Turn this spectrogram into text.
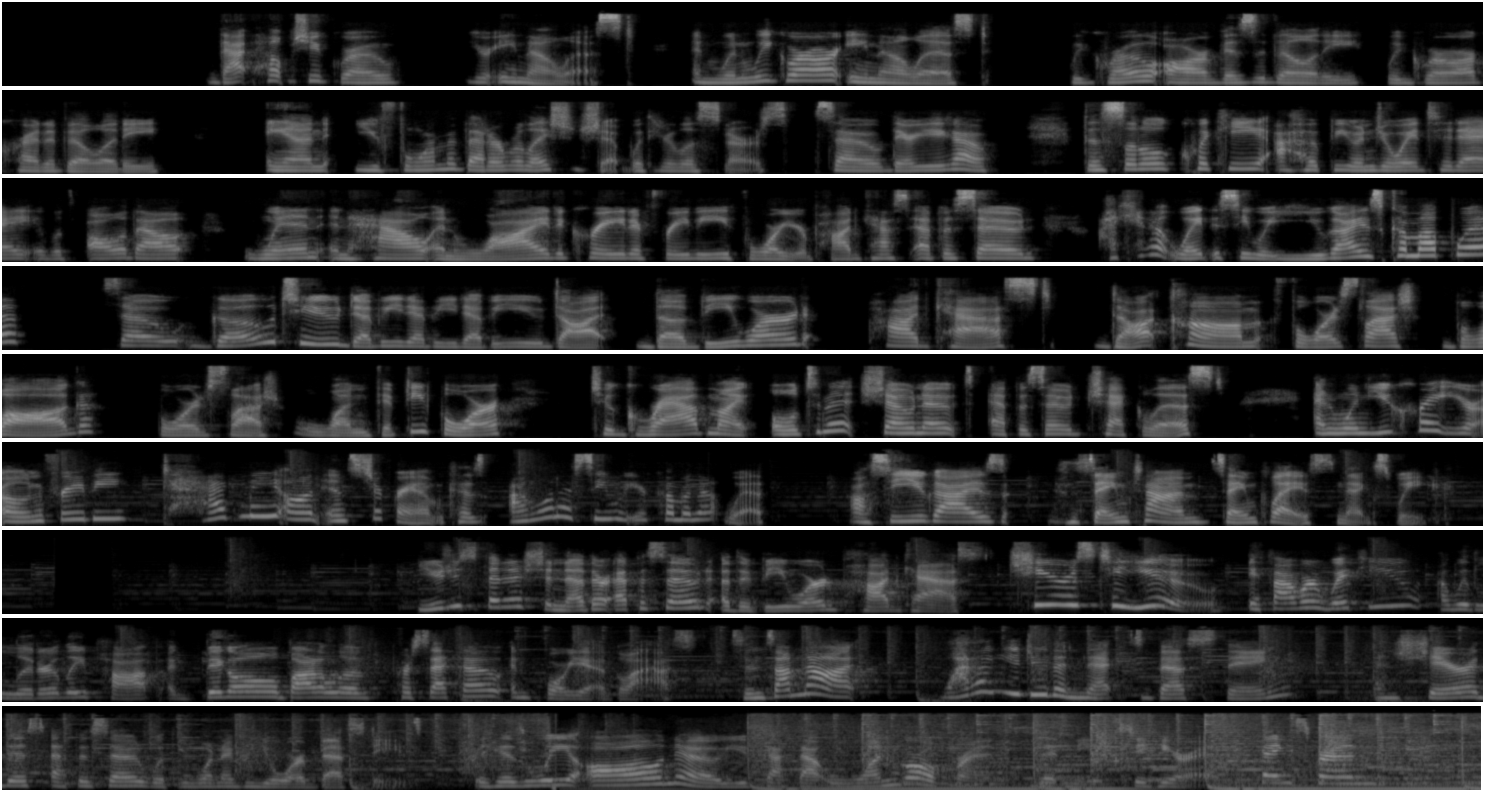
That helps you grow your email list. And when we grow our email list, we grow our visibility, we grow our credibility, and you form a better relationship with your listeners. So there you go. This little quickie, I hope you enjoyed today. It was all about when and how and why to create a freebie for your podcast episode. I cannot wait to see what you guys come up with. So go to www.thebwordpodcast.com forward slash blog forward slash 154 to grab my ultimate show notes episode checklist. And when you create your own freebie, tag me on Instagram because I want to see what you're coming up with. I'll see you guys same time, same place next week. You just finished another episode of the B Word podcast. Cheers to you. If I were with you, I would literally pop a big old bottle of Prosecco and pour you a glass. Since I'm not, why don't you do the next best thing and share this episode with one of your besties? Because we all know you've got that one girlfriend that needs to hear it. Thanks, friend.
